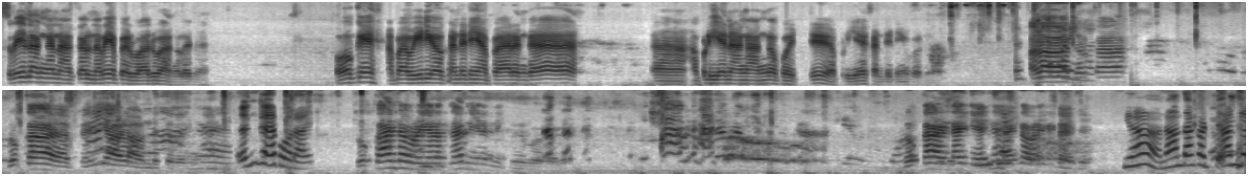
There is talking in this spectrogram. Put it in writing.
ஸ்ரீலங்கன் ஆட்கள் நிறைய பேர் வருவாங்களே ஓகே அப்போ வீடியோ கண்டினியூ பாருங்க. அஹ், அப்படியே நாங்கள் அங்கே போயிட்டு அப்படியே கண்டினியூ பண்ணுவோம். ஹலோ துர்கா. துர்கா பெரிய ஆளா வந்துட்டுருங்க எங்க போறாய்? துர்காண்ட ஒரு இடத்துல நீர் துர்கா இன்றைக்கு என்ன எங்க வரைக்கும் யா நான் தான் கட்டு அந்த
